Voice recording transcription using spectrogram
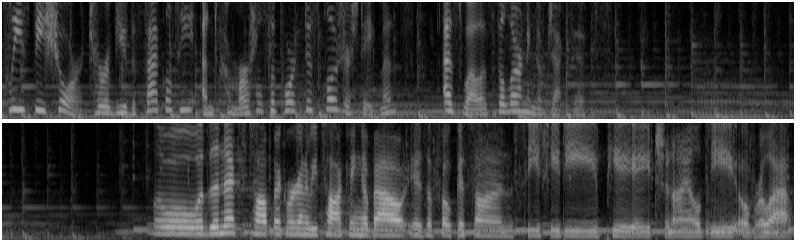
please be sure to review the faculty and commercial support disclosure statements, as well as the learning objectives. So, the next topic we're going to be talking about is a focus on CTD, PAH, and ILD overlap.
